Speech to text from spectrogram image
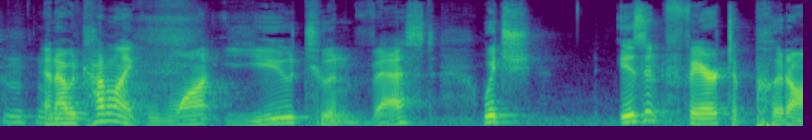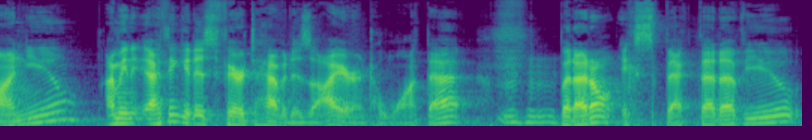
Mm-hmm. And I would kind of like want you to invest, which isn't fair to put on you. I mean, I think it is fair to have a desire and to want that, but I don't expect that of you,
